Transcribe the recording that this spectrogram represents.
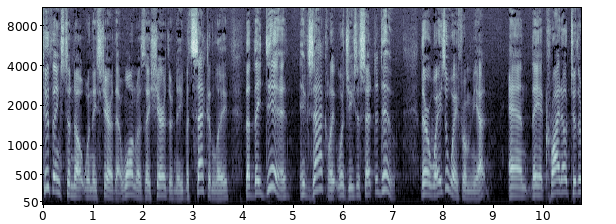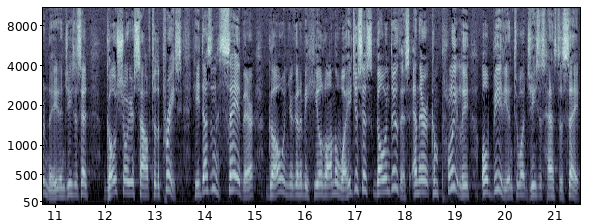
Two things to note when they shared that. One was they shared their need, but secondly, that they did exactly what Jesus said to do. They're ways away from him yet and they had cried out to their need, and Jesus said, Go show yourself to the priest. He doesn't say there, Go and you're going to be healed on the way. He just says, Go and do this. And they're completely obedient to what Jesus has to say.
